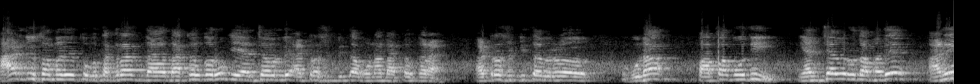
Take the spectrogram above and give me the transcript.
आठ दिवसामध्ये तो तक्रार दा दाखल करू की यांच्यावरती अट्रॉसिटीचा गुन्हा दाखल करा. अट्रॉसिटीचा विरो गुन्हा पापा मोदी यांच्या विरोधामध्ये आणि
